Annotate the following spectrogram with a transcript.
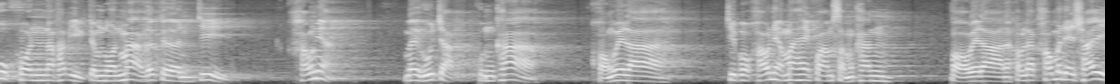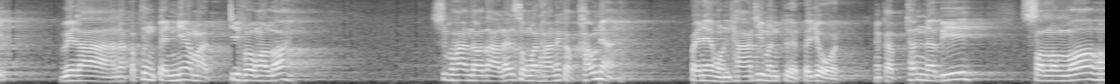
ผู้คนนะครับอีกจำนวนมากเหลือเกินที่เขาเนี่ยไม่รู้จักคุณค่าของเวลาที่พวกเขาเนี่ยไม่ให้ความสำคัญต่อเวลานะครับ และเขาไม่ได้ใช้เวลานะครับซึ่งเป็นเนี่ยมัดที่พระองค์อัลลอฮ์สุภาพนาตาและทรงประทานให้กับเขาเนี่ยไปในหนทางที่มันเกิดประโยชน์นะครับ ท่านนบี สัลลัลลอฮุ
